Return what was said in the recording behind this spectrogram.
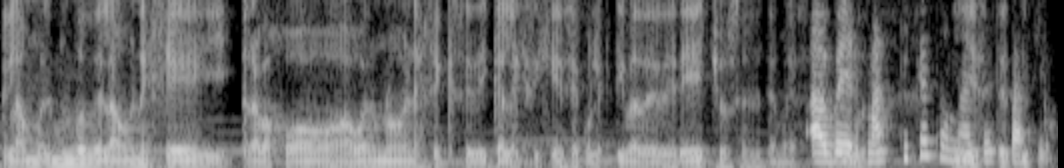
el mundo de la ONG y trabajo ahora en una ONG que se dedica a la exigencia colectiva de derechos en el tema de A ver, masticas o más este despacio,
